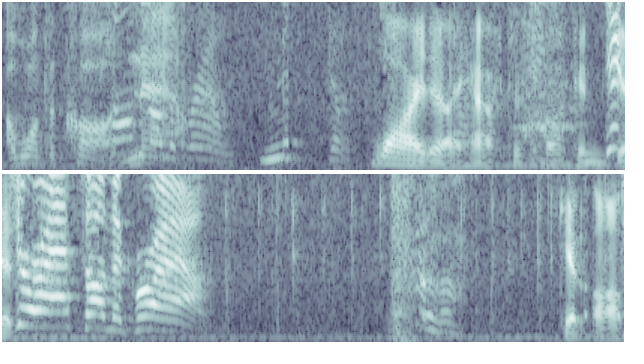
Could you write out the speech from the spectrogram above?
I want the car now. Why did I have to fucking Get get your ass on the ground! get up?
